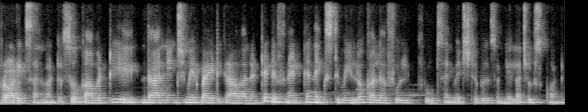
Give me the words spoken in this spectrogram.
ప్రోడక్ట్స్ అనమాట సో కాబట్టి దాని నుంచి మీరు బయటికి రావాలంటే డెఫినెట్గా నెక్స్ట్ మీల్లో కలర్ఫుల్ ఫ్రూట్స్ అండ్ వెజిటబుల్స్ ఉండేలా చూసుకోండి.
